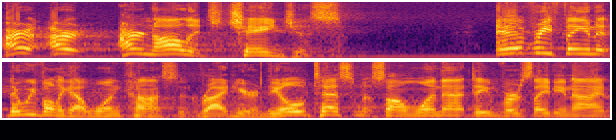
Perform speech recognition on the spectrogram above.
Our, our, our knowledge changes. Everything that we've only got one constant right here. In the Old Testament, Psalm 119, verse 89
